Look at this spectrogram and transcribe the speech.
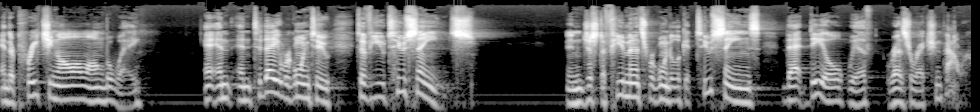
and they're preaching all along the way. And, and, and today we're going to, to view two scenes. In just a few minutes, we're going to look at two scenes that deal with resurrection power.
